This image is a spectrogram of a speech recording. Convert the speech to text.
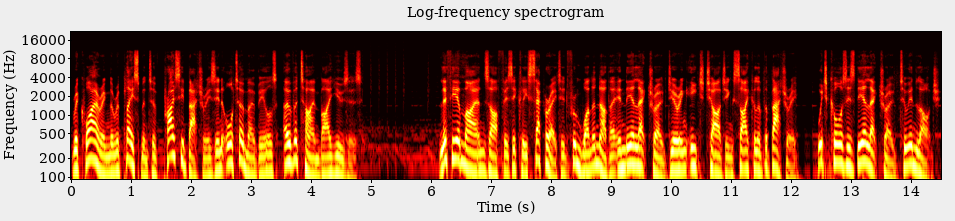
requiring the replacement of pricey batteries in automobiles over time by users. Lithium ions are physically separated from one another in the electrode during each charging cycle of the battery, which causes the electrode to enlarge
